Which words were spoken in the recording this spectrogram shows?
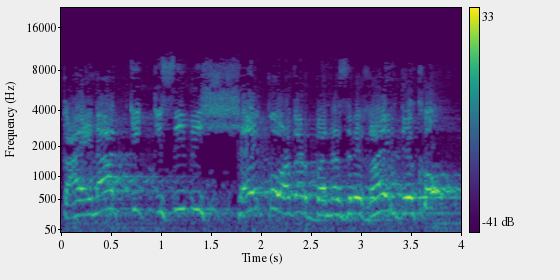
کائنات کی کسی بھی شے کو اگر بنظر غائر دیکھو،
